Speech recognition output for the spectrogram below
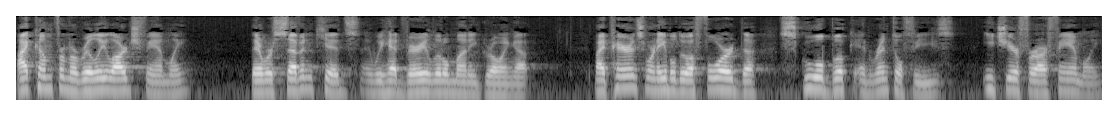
I come from a really large family. There were seven kids, and we had very little money growing up. My parents weren't able to afford the school book and rental fees each year for our family.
